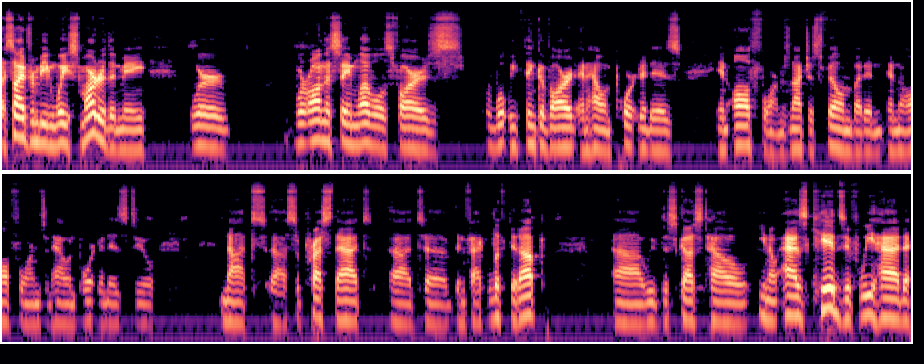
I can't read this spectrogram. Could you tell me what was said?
aside from being way smarter than me we're we're on the same level as far as what we think of art and how important it is in all forms, not just film, but in, in all forms, and how important it is to not uh, suppress that, uh, to in fact lift it up. Uh, we've discussed how you know as kids, if we had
